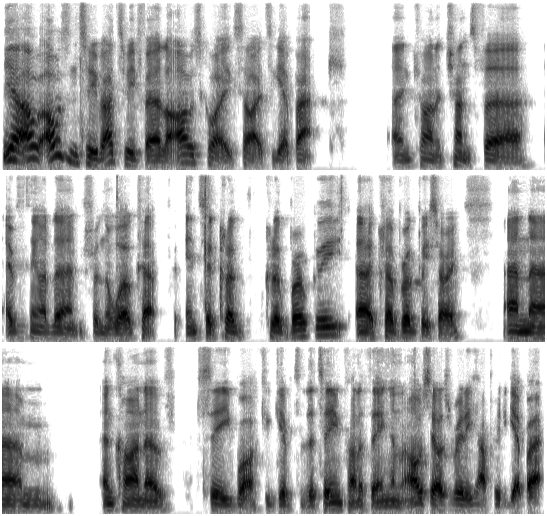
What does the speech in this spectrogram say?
yeah, I, I wasn't too bad to be fair. Like I was quite excited to get back and kind of transfer everything I'd learned from the World Cup into club club rugby, uh, club rugby, sorry, and um, and kind of see what I could give to the team, kind of thing. And obviously, I was really happy to get back,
